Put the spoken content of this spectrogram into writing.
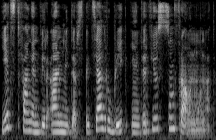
Jetzt fangen wir an mit der Spezialrubrik Interviews zum Frauenmonat.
